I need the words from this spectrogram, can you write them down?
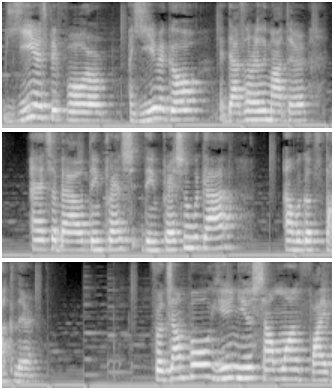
years before, a year ago, it doesn't really matter and it's about the impression the impression we got and we got stuck there. For example, you knew someone five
